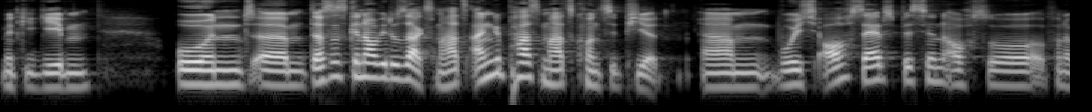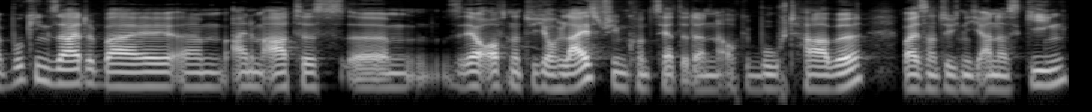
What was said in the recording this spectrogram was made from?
mitgegeben. Und ähm, das ist genau wie du sagst, man hat es angepasst, man hat es konzipiert. Ähm, wo ich auch selbst ein bisschen auch so von der Booking-Seite bei ähm, einem Artist ähm, sehr oft natürlich auch Livestream-Konzerte dann auch gebucht habe, weil es natürlich nicht anders ging,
